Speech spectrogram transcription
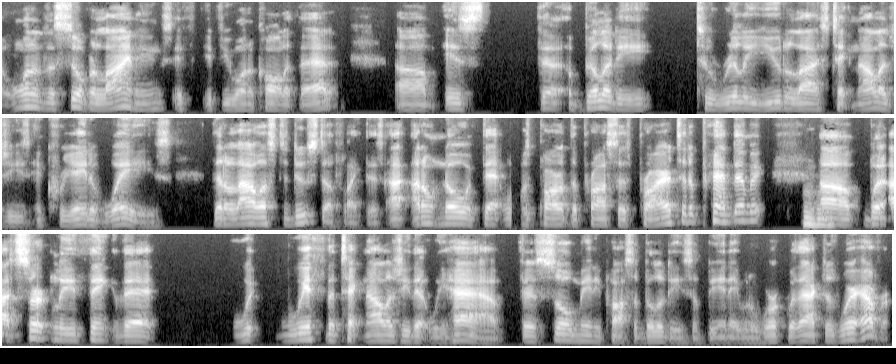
one of the silver linings, if if you want to call it that, um, is the ability to really utilize technologies in creative ways that allow us to do stuff like this. I, I don't know if that was part of the process prior to the pandemic, mm-hmm. uh, but I certainly think that with, with the technology that we have, there's so many possibilities of being able to work with actors wherever.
